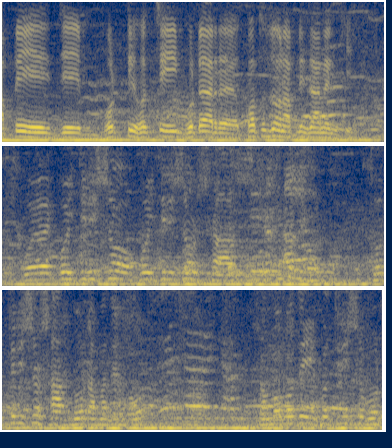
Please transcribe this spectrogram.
আপনি যে ভোটটি হচ্ছে এই ভোটার কতজন আপনি জানেন কি? পঁয়ত্রিশশো পঁয়ত্রিশশো ছত্রিশশো সাত ভোট আমাদের ভোট। সম্ভবত একত্রিশশো ভোট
